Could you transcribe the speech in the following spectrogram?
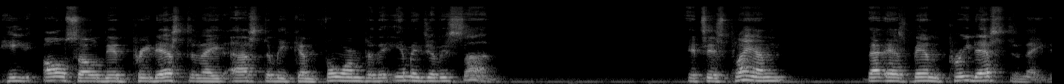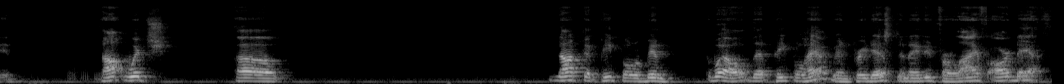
he also did predestinate us to be conformed to the image of his Son. It's his plan that has been predestinated, not which uh, not that people have been, well, that people have been predestinated for life or death.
